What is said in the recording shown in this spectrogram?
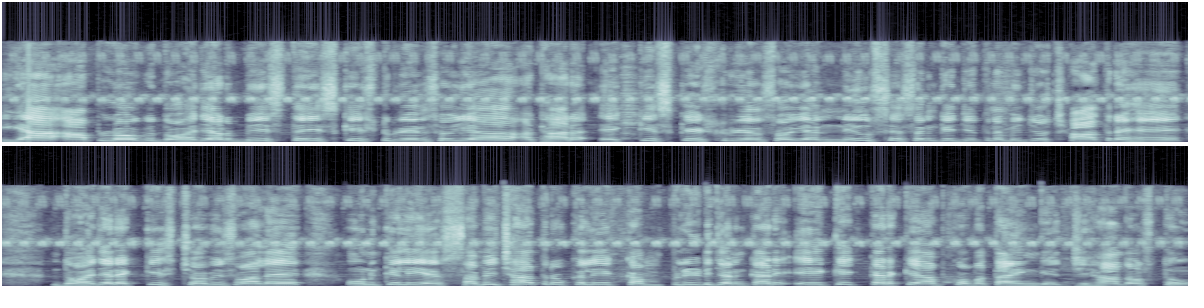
या आप लोग 2020-23 के स्टूडेंट्स हो, या 18-21 के स्टूडेंट्स हो, या न्यू सेशन के जितने भी जो छात्र हैं 2021-24 वाले, उनके लिए, सभी छात्रों के लिए कंप्लीट जानकारी एक एक करके आपको बताएँगे। जी हाँ दोस्तों,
